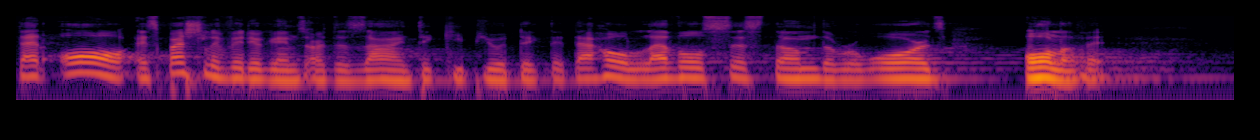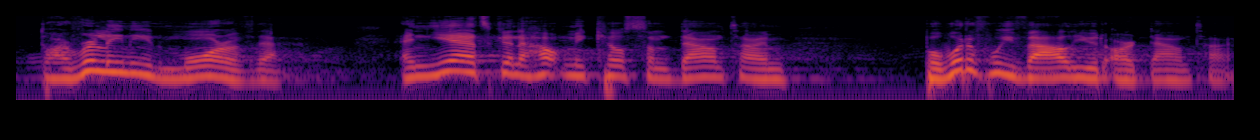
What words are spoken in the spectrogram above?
That all, especially video games, are designed to keep you addicted. That whole level system, the rewards, all of it. Do I really need more of that? And yeah, it's gonna help me kill some downtime, but what if we valued our downtime?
